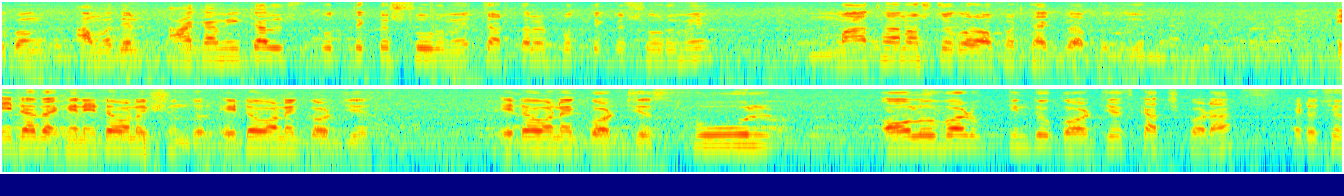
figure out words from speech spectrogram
এবং আমাদের আগামীকাল প্রত্যেকটা শোরুমে চারতলার প্রত্যেকটা শোরুমে মাথা নষ্ট করা অফার থাকবে আপনাদের জন্য। এটা দেখেন, এটা অনেক সুন্দর, এটাও অনেক গর্জিয়াস এটা অনেক গর্জিয়াস ফুল অল ওভার কিন্তু গর্জিয়াস কাজ করা। এটা হচ্ছে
